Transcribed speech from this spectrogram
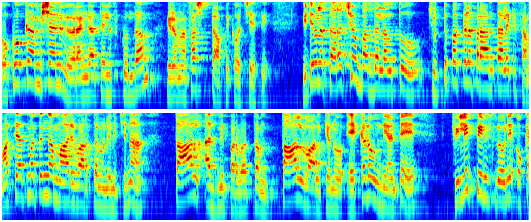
ఒక్కొక్క అంశాన్ని వివరంగా తెలుసుకుందాం. ఈరోజు మన ఫస్ట్ టాపిక్ వచ్చేసి ఇటీవల తరచూ బద్దలవుతూ చుట్టుపక్కల ప్రాంతాలకి సమస్యాత్మకంగా మారి వార్తలు నిలిచిన తాల్ అగ్నిపర్వతం తాల్ వాల్కెనో ఎక్కడ ఉంది అంటే ఫిలిప్పీన్స్లోని ఒక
